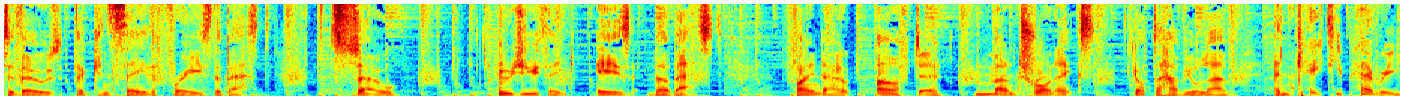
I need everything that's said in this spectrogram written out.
to those that can say the phrase the best. So, who do you think is the best? Find out after Mantronix, Got to Have Your Love, and Katy Perry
